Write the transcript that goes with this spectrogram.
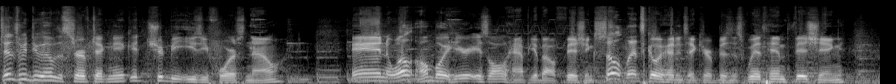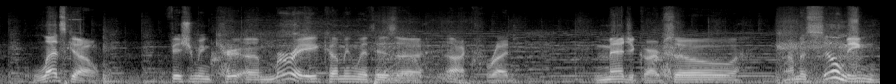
since we do have the surf technique, it should be easy for us now. And, well, homeboy here is all happy about fishing, so let's go ahead and take care of business with him fishing. Let's go. Fisherman Cur uh, Murray coming with his, uh, ah, crud. Magikarp, so I'm assuming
